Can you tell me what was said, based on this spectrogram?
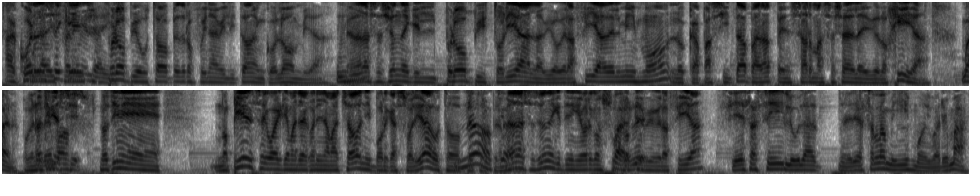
Acuérdense una que el ahí. propio Gustavo Petro fue inhabilitado en Colombia. Me da la sensación de que el propio historial, la biografía del mismo, lo capacita para pensar más allá de la ideología. Bueno, Porque no tiene, veremos- no tiene. No piensa igual que María Corina Machado ni por casualidad Gustavo No, Petro. Pero me da la sensación de que tiene que ver con su Bueno, propia le- biografía. Si es así, Lula debería hacer lo mismo y varios más.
